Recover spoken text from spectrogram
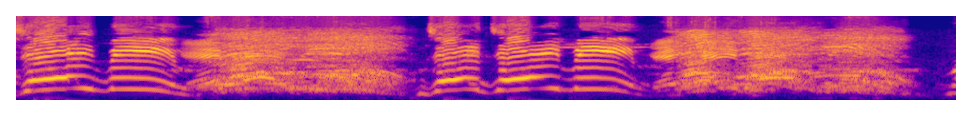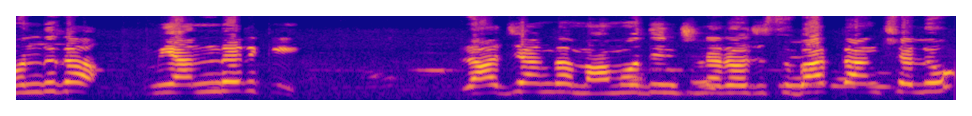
జై భీమ్. జై జై భీమ్. ముందుగా మీ అందరికి రాజ్యాంగం ఆమోదించిన రోజు శుభాకాంక్షలు.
